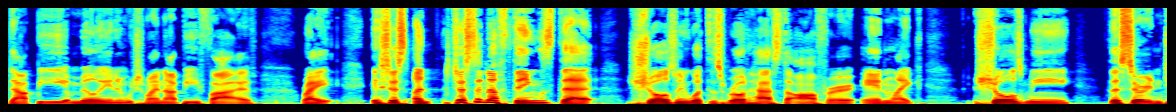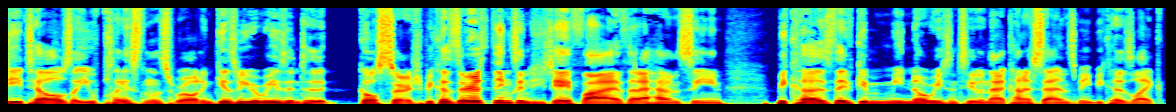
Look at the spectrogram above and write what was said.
not be a million and which might not be five. Right? It's just just enough things that shows me what this world has to offer and like shows me the certain details that you've placed in this world and gives me a reason to go search because there's things in GTA 5 that I haven't seen because they've given me no reason to and that kind of saddens me because like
